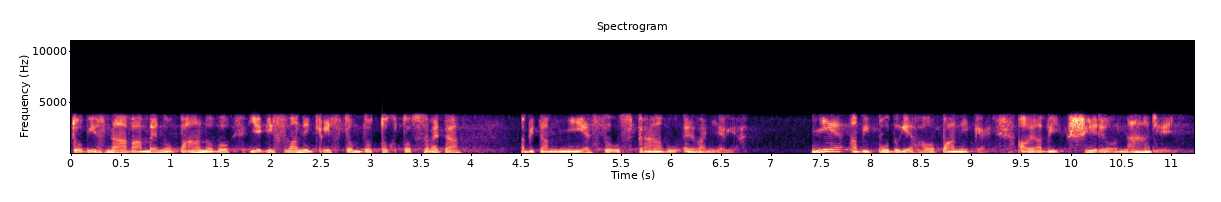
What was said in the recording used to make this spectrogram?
kto vyznáva meno pánovo, je vyslaný Kristom do tohto sveta, aby tam niesol správu Evanielia. Nie, aby podliehal panike, ale aby šíril nádej,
